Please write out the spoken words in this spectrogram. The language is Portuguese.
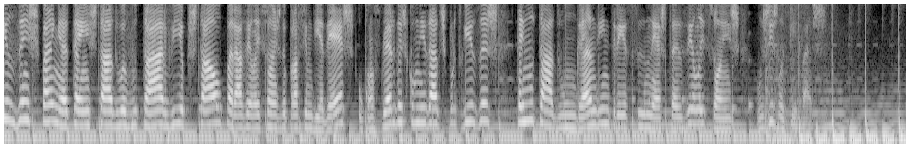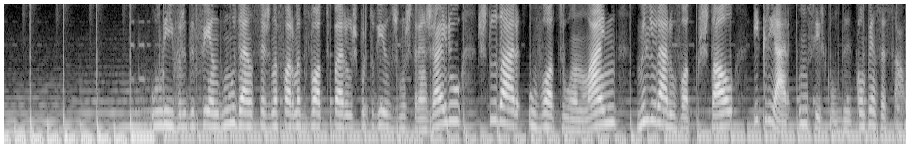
portugueses em Espanha têm estado a votar via postal para as eleições do próximo dia 10. O Conselheiro das Comunidades Portuguesas tem notado um grande interesse nestas eleições legislativas. O LIVRE defende mudanças na forma de voto para os portugueses no estrangeiro, estudar o voto online, melhorar o voto postal e criar um círculo de compensação.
